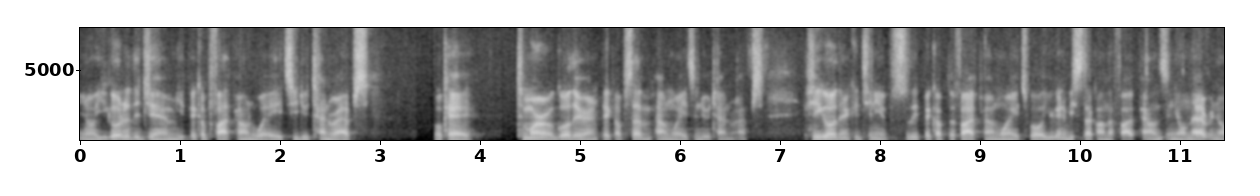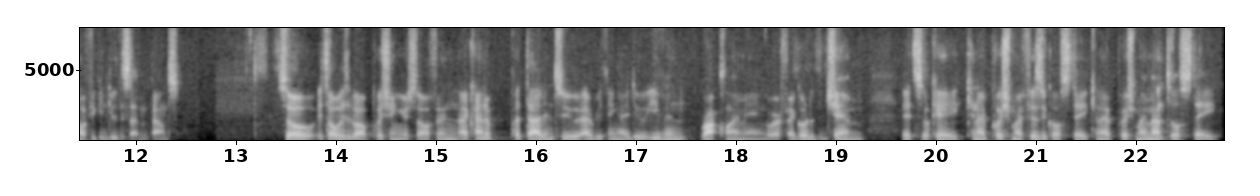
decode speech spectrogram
You know, you go to the gym, you pick up five pound weights, you do 10 reps. Okay, tomorrow go there and pick up seven pound weights and do 10 reps. If you go there and continuously pick up the five pound weights, well, you're going to be stuck on the five pounds and you'll never know if you can do the seven pounds. So it's always about pushing yourself. And I kind of put that into everything I do, even rock climbing or if I go to the gym. It's okay, can I push my physical state? Can I push my mental state?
